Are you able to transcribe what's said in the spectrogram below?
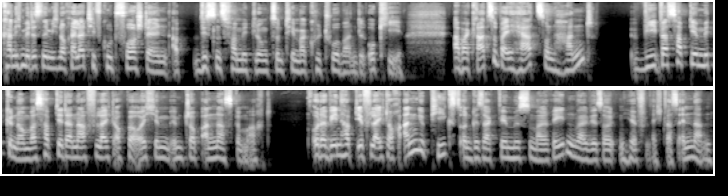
Kann ich mir das nämlich noch relativ gut vorstellen, ab Wissensvermittlung zum Thema Kulturwandel. Okay. Aber gerade so bei Herz und Hand, wie, was habt ihr mitgenommen? Was habt ihr danach vielleicht auch bei euch im, im Job anders gemacht? Oder wen habt ihr vielleicht auch angepiekst und gesagt, wir müssen mal reden, weil wir sollten hier vielleicht was ändern?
